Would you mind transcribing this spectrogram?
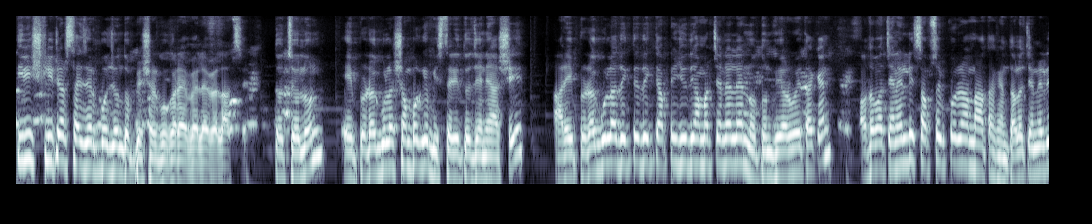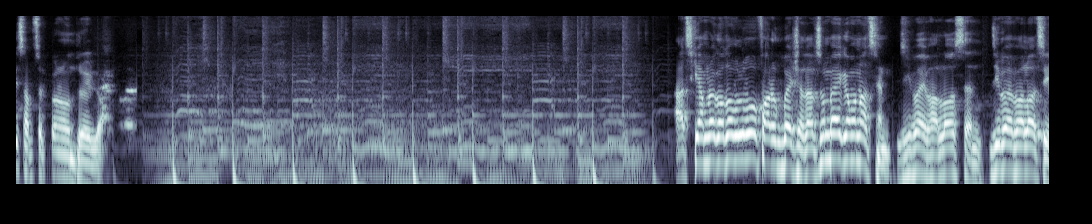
তিরিশ লিটার সাইজের পর্যন্ত প্রেশার কুকার অ্যাভেলেবেল আছে। তো চলুন এই প্রোডাক্টগুলো সম্পর্কে বিস্তারিত জেনে আসি। আর এই প্রোডাক্টগুলো দেখতে দেখতে আপনি যদি আমার চ্যানেলে নতুন ভিউয়ার হয়ে থাকেন, অথবা চ্যানেলটি সাবস্ক্রাইব করে না থাকেন, তাহলে চ্যানেলটি সাবস্ক্রাইব অনুরোধ রইল। আজকে আমরা কথা বলব ফারুক ভাইয়ের সাথে। আসুন ভাই কেমন আছেন? জি ভাই ভালো আছেন? জি ভাই ভালো আছি।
